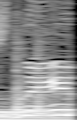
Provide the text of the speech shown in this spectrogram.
just need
